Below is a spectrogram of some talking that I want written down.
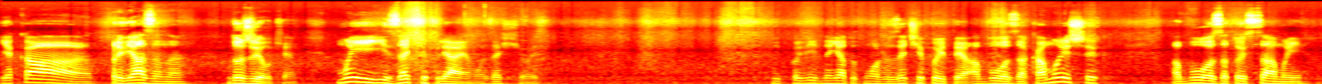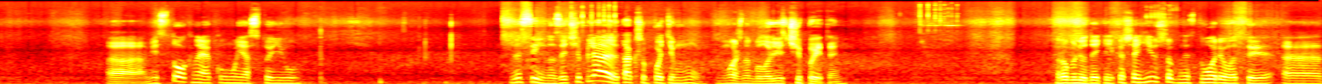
яка прив'язана до жилки. Ми її зачіпляємо за щось. Відповідно, я тут можу зачепити або за камишик, або за той самий е, місток, на якому я стою. Не сильно зачіпляю, так, щоб потім ну, можна було відчепити. Роблю декілька шагів, щоб не створювати е,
